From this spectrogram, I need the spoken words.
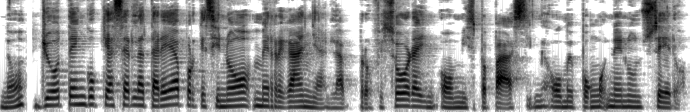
¿No? Yo tengo que hacer la tarea porque si no me regaña la profesora o mis papás o me pongo en un cero.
